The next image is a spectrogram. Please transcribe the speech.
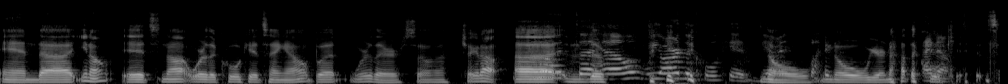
And, uh, you know, it's not where the cool kids hang out, but we're there. So uh, check it out. Uh, what the, hell? We are the cool kids. No, Like, no, we are not the I cool know. kids.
